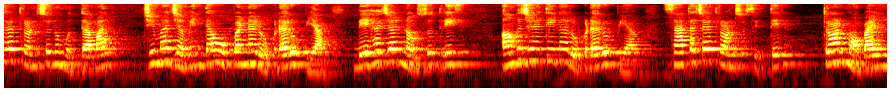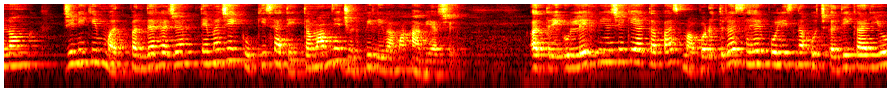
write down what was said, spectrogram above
હજાર ત્રણસોનો મુદ્દામાલ, જેમાં જમીનદાર ઉપરના રોકડા રૂપિયા બે હજાર નવસો ત્રીસ અંગઝડતીના રોકડા રૂપિયા સાત હજાર ત્રણસો સિત્તેર, ત્રણ મોબાઈલ નંગ, જેની કિંમત પંદર હજાર, તેમજ એક કૂકી સાથે તમામને ઝડપી લેવામાં આવ્યા છે. અત્રે ઉલ્લેખનીય છે કે આ તપાસમાં વડોદરા શહેર પોલીસના ઉચ્ચ અધિકારીઓ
